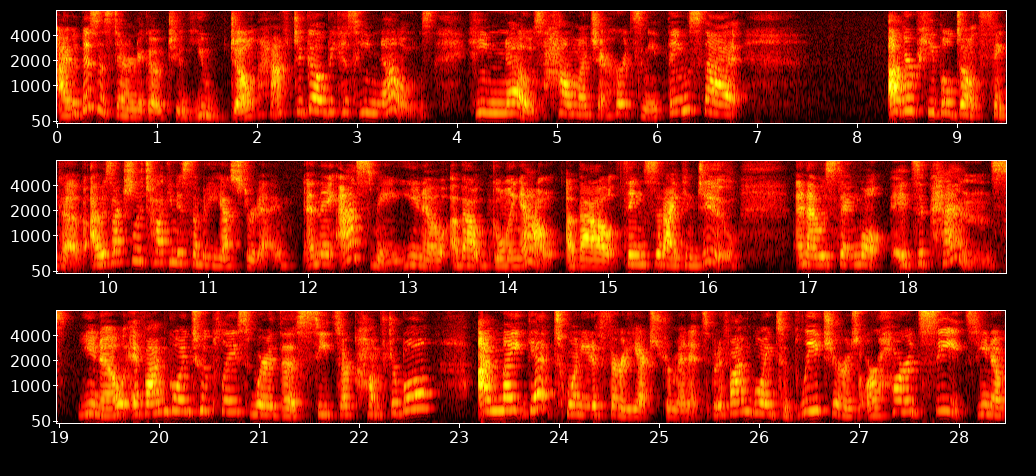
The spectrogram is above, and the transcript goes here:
I have a business dinner to go to. You don't have to go because he knows. He knows how much it hurts me. Things that other people don't think of. I was actually talking to somebody yesterday and they asked me, you know, about going out, about things that I can do. And I was saying, well, it depends. You know, if I'm going to a place where the seats are comfortable, I might get 20 to 30 extra minutes. But if I'm going to bleachers or hard seats, you know,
